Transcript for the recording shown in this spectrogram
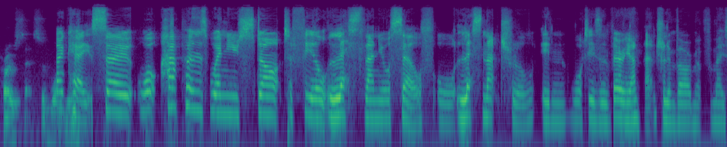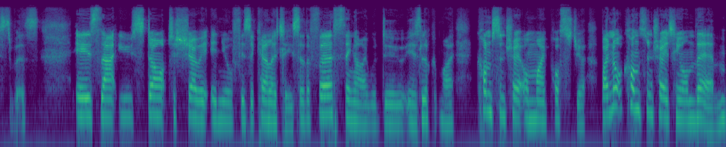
process of what okay so what happens when you start to feel less than yourself or less natural in what is a very unnatural environment for most of us is that you start to show it in your physicality. So the first thing i would do is look at my concentrate on my posture. By not concentrating on them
